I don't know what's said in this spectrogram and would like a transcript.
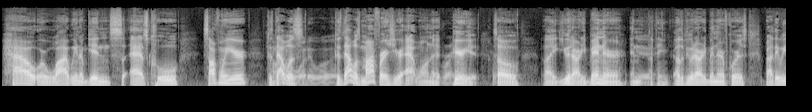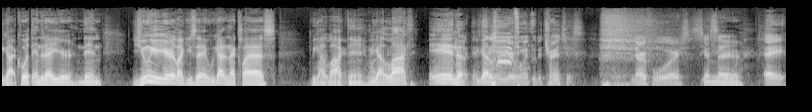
how or why we ended up getting as cool sophomore year because that was what it was. because that was my first year at Walnut. Right. Period. So like you had already been there, and Yeah. I think other people had already been there, of course. But I think we got cool at the end of that year, and then junior year, like you said, we got in that class. We got Locked locked in. in. We got locked in. And We got senior year, we went through the trenches. Nerf wars. Yes, sir. Hey,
